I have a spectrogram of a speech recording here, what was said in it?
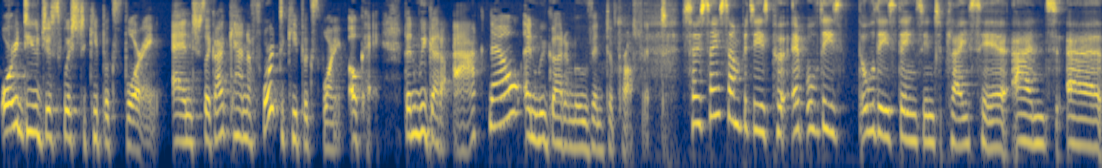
or do you just wish to keep exploring and she's like i can't afford to keep exploring okay then we got to act now and we got to move into profit So, say somebody's put all these all these things into place here, and uh,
